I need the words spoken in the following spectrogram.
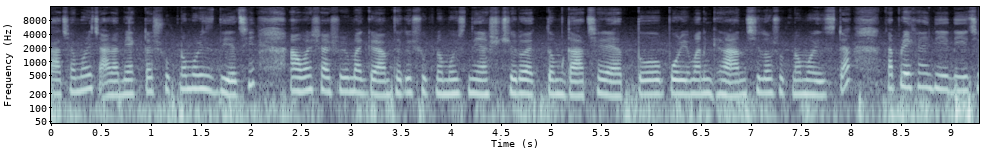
কাঁচামরিচ আর আমি একটা শুকনো মরিচ দিয়েছি। আমার শাশুড়ি মা গ্রাম থেকে শুকনো মরিচ নিয়ে আসছিল। একদম গাছের এত পরিমাণ ঘ্রাণ ছিল শুকনো মরিচটা। তারপরে এখানে দিয়ে দিয়েছি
